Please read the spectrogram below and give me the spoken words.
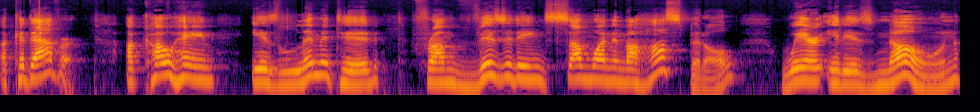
a cadaver. A Kohen is limited from visiting someone in the hospital where it is known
